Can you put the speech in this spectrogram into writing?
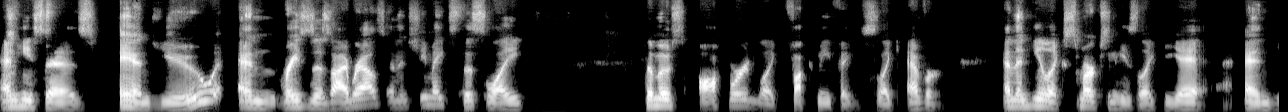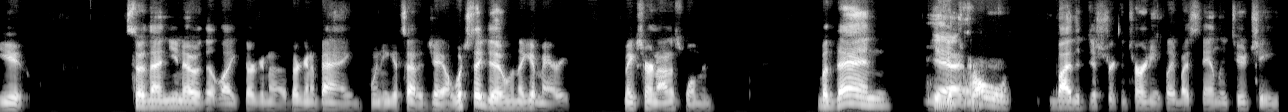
and he says, "And you," and raises his eyebrows, and then she makes this like the most awkward like fuck me face like ever. And then he like smirks and he's like yeah and you. So then you know that like they're gonna they're gonna bang when he gets out of jail which they do when they get married. Makes her an honest woman. But then he Yeah. gets rolled by the district attorney played by stanley tucci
